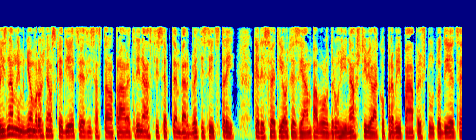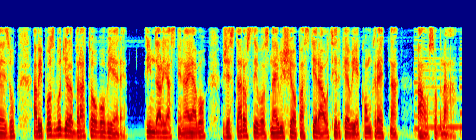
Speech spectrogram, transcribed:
Významným dňom rožňavskej diecézy sa stal práve 13. september 2003, kedy svätý otec Jan Pavol II navštívil ako prvý pápež túto diecézu, aby pozbudil bratov vo viere. Tým dal jasne najavo, že starostlivosť najvyššieho pastiera o cirkev je konkrétna a osobná.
